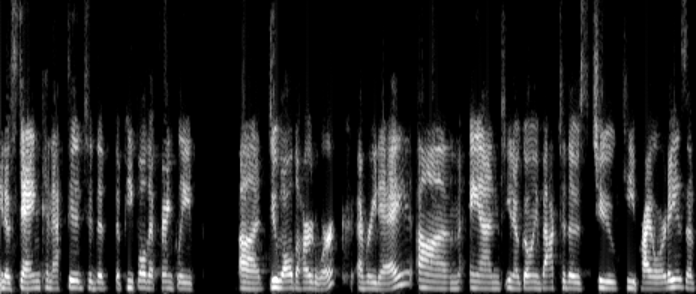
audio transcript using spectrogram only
you know, staying connected to the the people that frankly uh, do all the hard work every day. Um, and you know, going back to those two key priorities of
